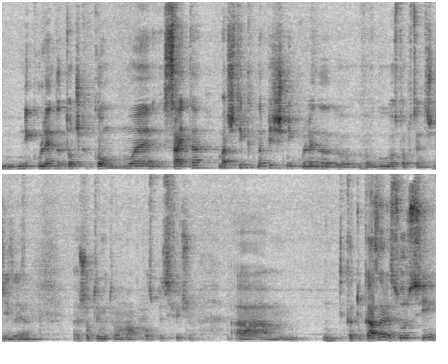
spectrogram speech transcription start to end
nicolenda.com му е сайта, обаче ти като напишеш Николенда в Google 100% ще излезе, yeah. защото името му е малко по-специфично. А, като каза ресурси,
